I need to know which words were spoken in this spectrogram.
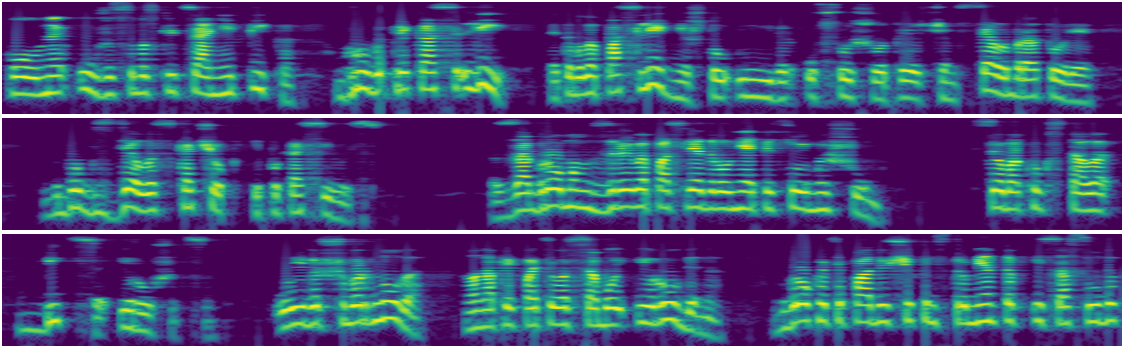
Полное ужаса восклицание Пика. Грубый приказ Ли. Это было последнее, что Уивер услышала, прежде чем вся лаборатория вдруг сделала скачок и покосилась. За громом взрыва последовал неописуемый шум. Все вокруг стало биться и рушиться. Уивер швырнула, но она прихватила с собой и Рубина — в грохоте падающих инструментов и сосудов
